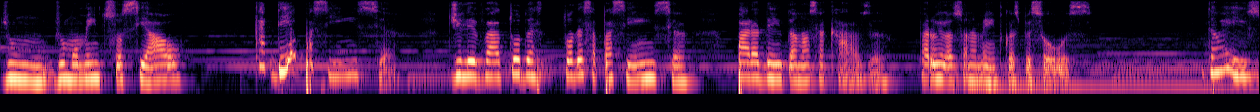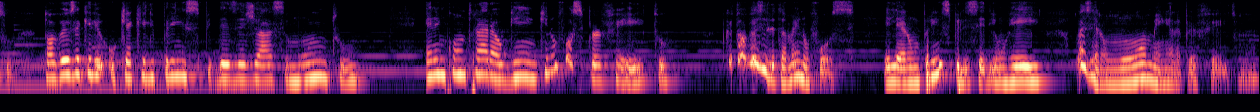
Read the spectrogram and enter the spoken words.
de, um, de um momento social. Cadê a paciência? De levar toda, toda essa paciência para dentro da nossa casa, para o relacionamento com as pessoas. Então é isso. Talvez aquele, o que aquele príncipe desejasse muito era encontrar alguém que não fosse perfeito, porque talvez ele também não fosse. Ele era um príncipe, ele seria um rei, mas era um homem, era perfeito, né?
